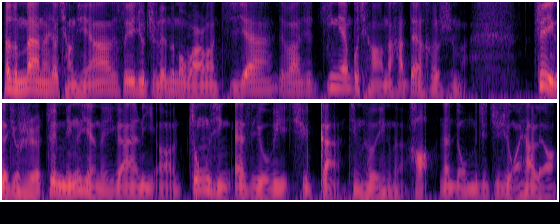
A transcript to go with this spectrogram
那怎么办呢？要抢钱啊，所以就只能这么玩嘛，挤啊，对吧？就今年不抢，那还待何时嘛？这个就是最明显的一个案例啊，中型 SUV 去干紧凑型的。好，那我们就继续往下聊，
